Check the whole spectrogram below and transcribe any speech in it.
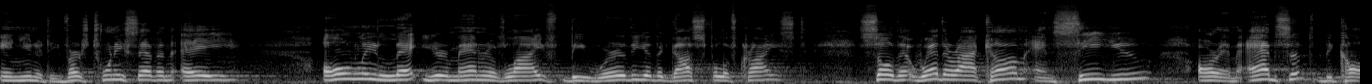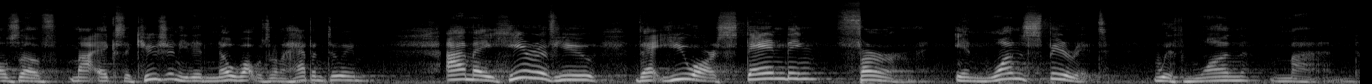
in unity. Verse 27a only let your manner of life be worthy of the gospel of Christ, so that whether I come and see you or am absent because of my execution, he didn't know what was going to happen to him, I may hear of you that you are standing firm in one spirit with one mind.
